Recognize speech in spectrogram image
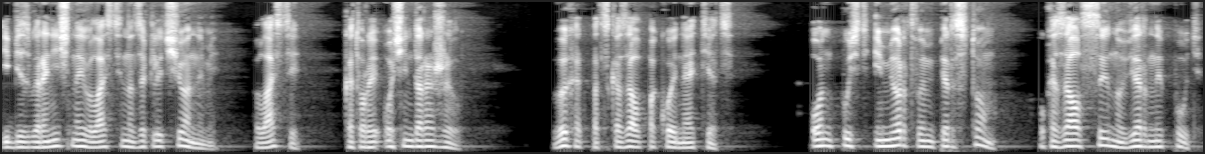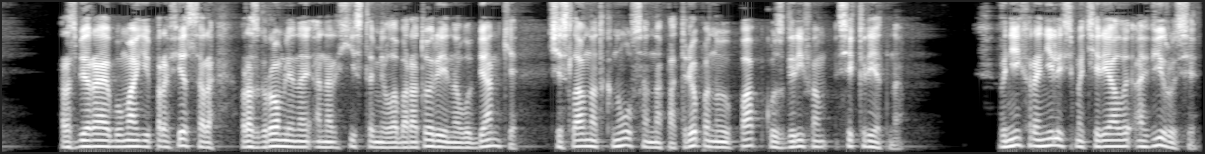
и безграничной власти над заключенными, власти, которой очень дорожил. Выход подсказал покойный отец. Он, пусть и мертвым перстом, указал сыну верный путь. Разбирая бумаги профессора в разгромленной анархистами лаборатории на Лубянке, Числав наткнулся на потрепанную папку с грифом «Секретно». В ней хранились материалы о вирусе,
